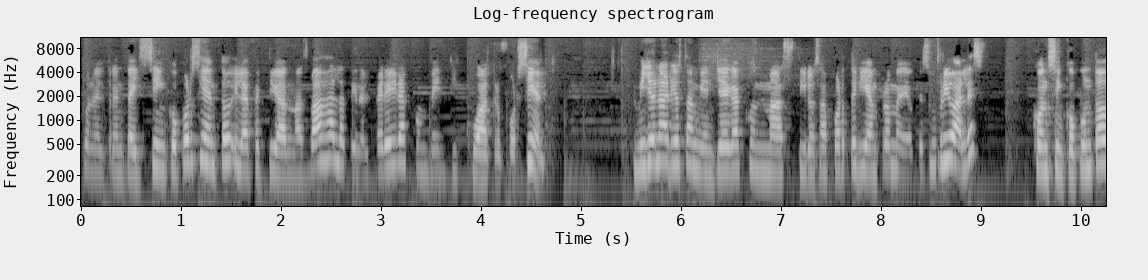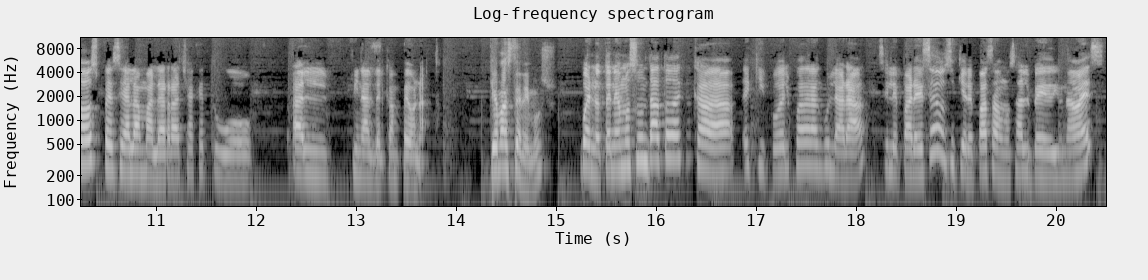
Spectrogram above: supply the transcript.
con el 35%, y la efectividad más baja la tiene el Pereira con 24%. Millonarios también llega con más tiros a portería en promedio que sus rivales, con 5.2, pese a la mala racha que tuvo al final del campeonato. ¿Qué más tenemos? Bueno, tenemos un dato de cada equipo del cuadrangular A, si le parece, o si quiere pasamos al B de una vez.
